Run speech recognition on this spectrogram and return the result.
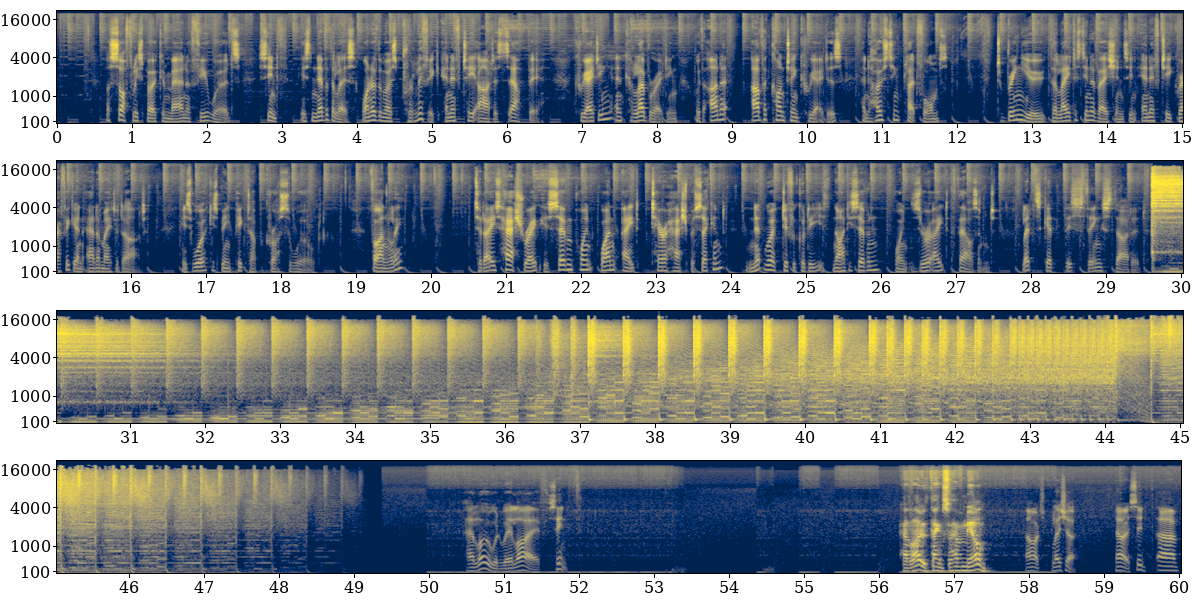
A softly spoken man of few words, Synth is nevertheless one of the most prolific NFT artists out there, creating and collaborating with other content creators and hosting platforms to bring you the latest innovations in NFT graphic and animated art. His work is being picked up across the world. Finally, today's hash rate is 7.18 terahash per second, network difficulty is 97.08 thousand. Let's get this thing started. Hello, and we're live. Synth. Hello, thanks for having me on. Oh, it's a pleasure. No, Synth, uh,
